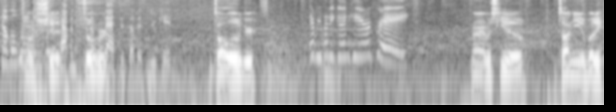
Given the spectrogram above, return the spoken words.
double whammy. Oh shit, it's over. the of us, new kid. It's all ogre. Everybody good here? Great. Alright, Mosquito. It's on you, buddy.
